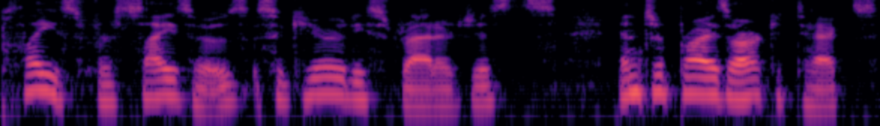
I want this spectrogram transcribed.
place for CISOs, security strategists, enterprise architects,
